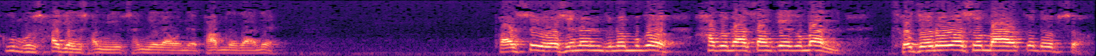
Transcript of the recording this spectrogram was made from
그거 뭐 사견 상리라고 내 밤낮 안 해. 벌써 요새는 그놈 그 하도 나상게 그만 더 더러워서 말할 것 없어.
